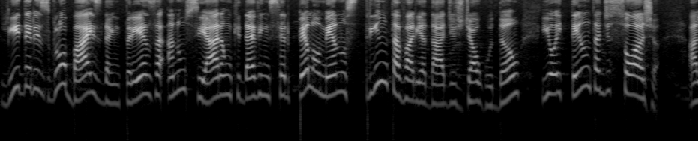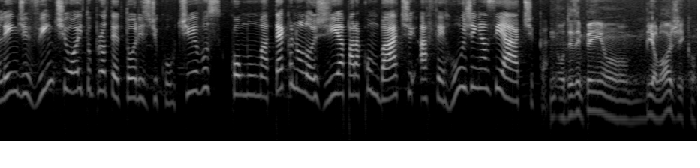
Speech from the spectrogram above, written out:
Líderes globais da empresa anunciaram que devem ser pelo menos 30 variedades de algodão e 80 de soja além de 28 protetores de cultivos, como uma tecnologia para combate à ferrugem asiática. O desempenho biológico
